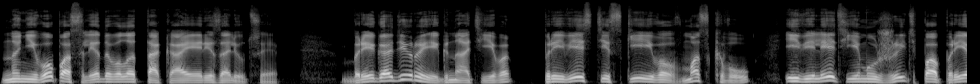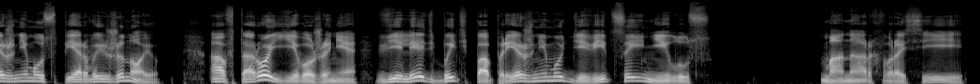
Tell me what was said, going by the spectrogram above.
На него последовала такая резолюция. Бригадира Игнатьева привезть из Киева в Москву и велеть ему жить по-прежнему с первой женою, а второй его жене велеть быть по-прежнему девицей Нилус. Монарх в России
